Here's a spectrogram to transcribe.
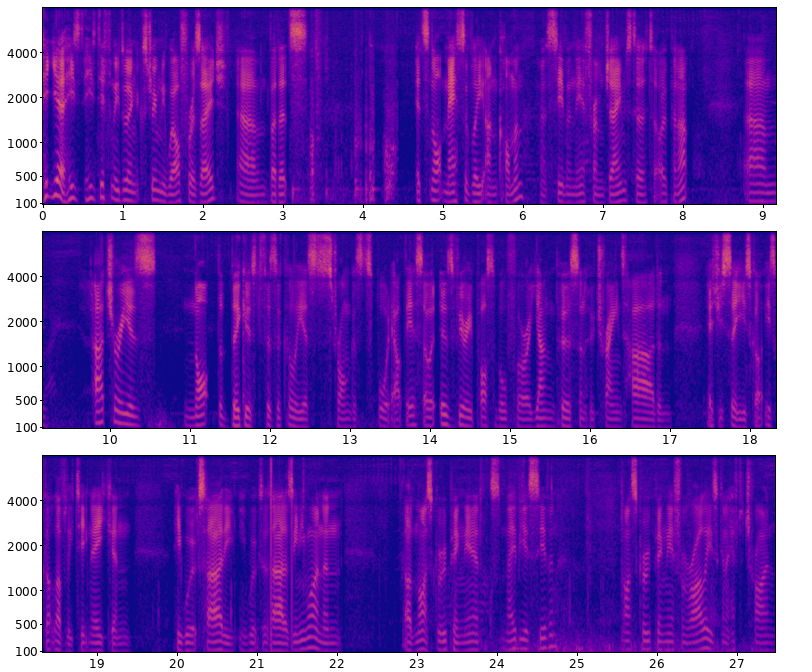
Yeah, he's he's definitely doing extremely well for his age, um, but it's it's not massively uncommon. A seven there from James to, to open up. Um, archery is not the biggest, physically strongest sport out there, so it is very possible for a young person who trains hard and, as you see, he's got he's got lovely technique and he works hard. He, he works as hard as anyone, and a nice grouping there. Looks maybe a seven. Nice grouping there from Ryley. He's going to have to try and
